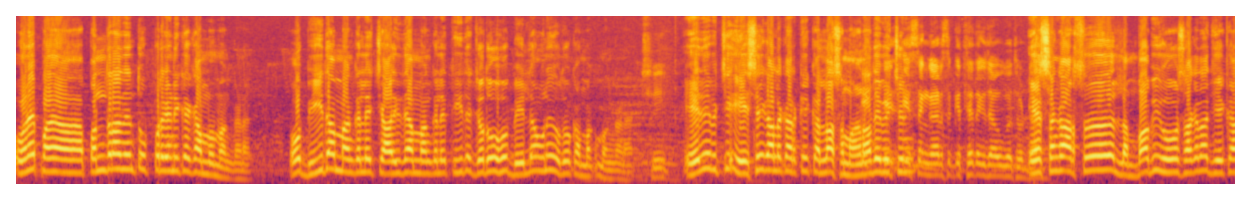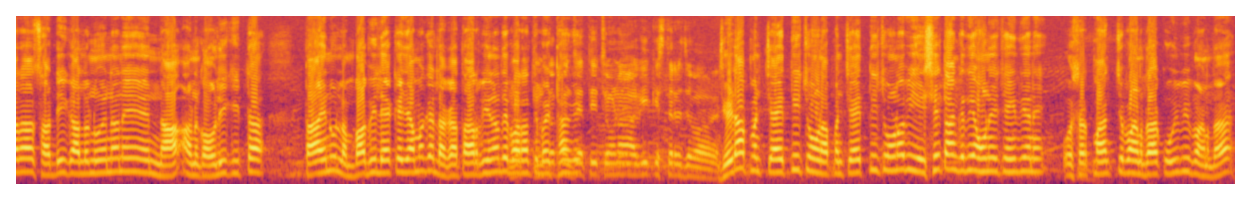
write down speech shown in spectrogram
ਉਹਨੇ ਪ- 15 ਦਿਨ ਤੋਂ ਉੱਪਰ ਜਾਣੀ ਕਿ ਕੰਮ ਮੰਗਣਾ। ਉਹ 20 ਦਾ ਮੰਗ ਲੈ 40 ਦਾ ਮੰਗ ਲੈ 30 ਦਾ ਜਦੋਂ ਉਹ ਵਿਹਲਾ ਉਹਨੇ ਉਦੋਂ ਕੰਮ ਮੰਗਣਾ। ਠੀਕ। ਇਹਦੇ ਵਿੱਚ ਇਸੇ ਗੱਲ ਕਰਕੇ ਕੱਲਾ ਸਮਾਣਾ ਦੇ ਵਿੱਚ ਇਹ ਸੰਘਰਸ਼ ਕਿੱਥੇ ਤੱਕ ਜਾਊਗਾ ਤੁਹਾਡਾ? ਇਹ ਸੰਘਰਸ਼ ਲੰਬਾ ਵੀ ਹੋ ਸਕਦਾ ਜੇਕਰ ਸਾਡੀ ਗੱਲ ਨੂੰ ਇਹਨਾਂ ਨੇ ਨਾ ਅਣਗੌਲੀ ਕੀਤਾ ਤਾਂ ਇਹਨੂੰ ਲੰਬਾ ਵੀ ਲੈ ਕੇ ਜਾਵਾਂਗੇ ਲਗਾਤਾਰ ਵੀ ਇਹਨਾਂ ਦੇ ਬਾਰਾਂ 'ਚ ਬੈਠਾਂਗੇ। ਪੰਚਾਇਤੀ ਚੋਣਾਂ ਆ ਗਈ ਕਿਸ ਤਰ੍ਹਾਂ ਜਵਾਬ ਹੈ? ਜਿਹੜਾ ਪੰਚਾਇਤੀ ਚੋਣਾਂ ਪੰਚਾਇਤੀ ਚੋਣਾਂ ਵੀ ਇਸੇ ਢੰਗ ਦੀਆਂ ਹੋਣੀਆਂ ਚਾਹੀਦੀਆਂ ਨੇ। ਉਹ ਸਰਪੰਚ ਬਣਦਾ ਕੋਈ ਵੀ ਬਣਦਾ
